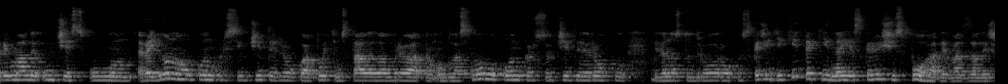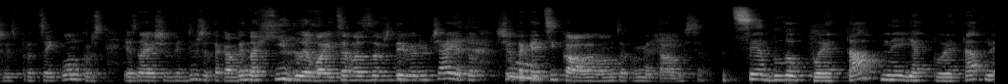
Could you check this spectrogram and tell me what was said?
приймали участь у районному конкурсі Вчитель року, а потім стали лауреатом обласного конкурсу Вчитель року 92-го року. Скажіть, які такі найяскравіші спогади у вас залишились про цей конкурс? Я знаю, що ви дуже така винахідлива і це вас завжди виручає. То що таке цікаве вам запам'яталося? Це було поетапне, як поетапне,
